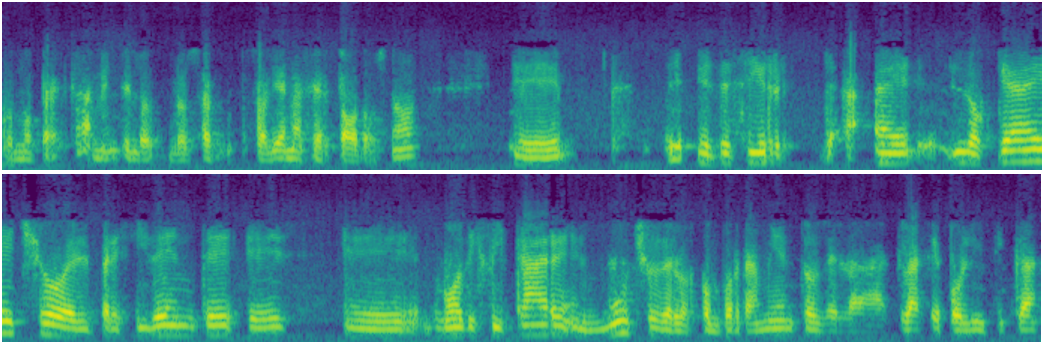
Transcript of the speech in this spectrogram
como prácticamente lo, solían hacer todos, ¿no? Eh, es decir, eh, lo que ha hecho el presidente es eh, modificar en muchos de los comportamientos de la clase política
